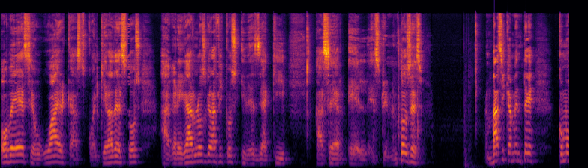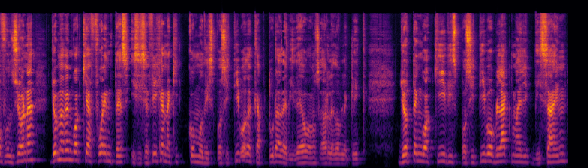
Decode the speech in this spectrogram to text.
OBS o Wirecast, cualquiera de estos, agregar los gráficos y desde aquí hacer el stream. Entonces, Básicamente, ¿cómo funciona? Yo me vengo aquí a fuentes y si se fijan aquí como dispositivo de captura de video, vamos a darle doble clic. Yo tengo aquí dispositivo Blackmagic Design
